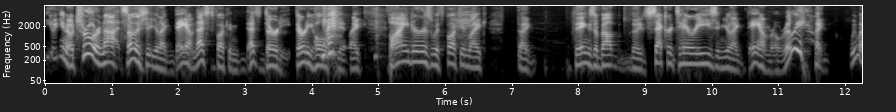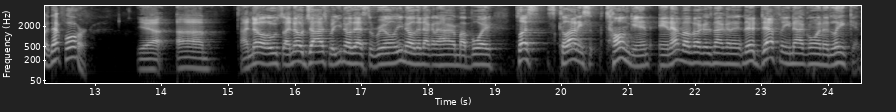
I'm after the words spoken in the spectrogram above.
you, you know, true or not, some of the shit you're like, damn, that's fucking that's dirty, dirty whole shit. Like binders with fucking like like things about the secretaries, and you're like, damn, bro, really? Like we went that far. Yeah, um, I know, I know, Josh, but you know that's the real. You know they're not going to hire my boy. Plus, Kalani's Tongan, and that motherfucker's not going to. They're definitely not going to Lincoln.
